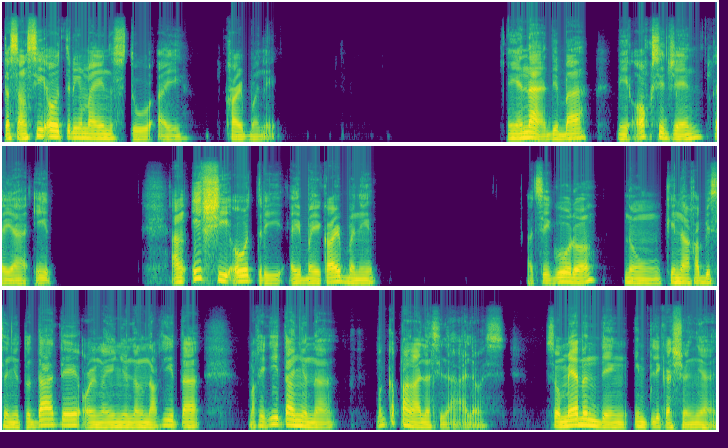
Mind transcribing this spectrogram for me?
Tapos ang CO3 minus 2 ay carbonate. Ayan na, 'di ba? May oxygen kaya 8. Ang HCO3 ay bicarbonate. At siguro nung kinakabisan niyo to dati or ngayon niyo lang nakita, makikita niyo na magkapangalan sila halos. So meron ding implikasyon 'yan.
